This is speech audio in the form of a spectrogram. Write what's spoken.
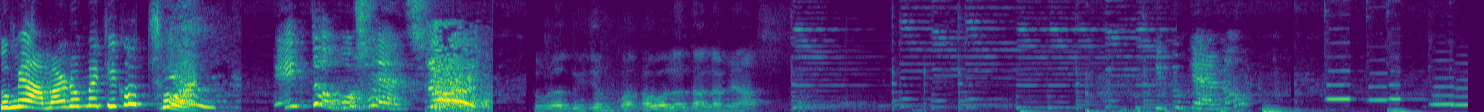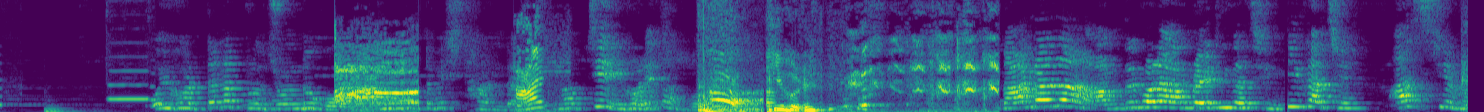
তুমি আমার রুমে কি করছ? এই তো বসে আছি। তোমরা দুইজন কথা বলো তাহলে আমি আসছি। কিন্তু কেন? ওই ঘরটা না প্রচণ্ড গরম। এই ঘরটা বেশ ঠান্ডা। ভাবছি এই ঘরেই থাকব। না না না আমাদের ঘরে আমরাই ঠিক আছি। ঠিক আছে আসছি আমি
